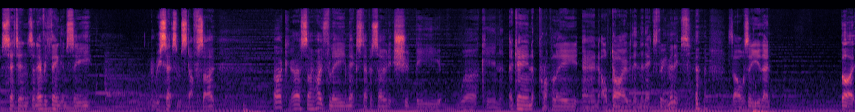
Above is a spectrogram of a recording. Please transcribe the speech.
settings and everything and see and reset some stuff. So, okay, uh, so hopefully next episode it should be working again properly and I'll die within the next three minutes. so I'll see you then. Bye.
